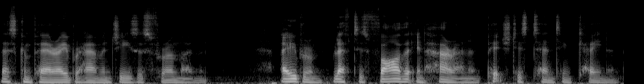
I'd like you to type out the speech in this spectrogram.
Let's compare Abraham and Jesus for a moment. Abram left his father in Haran and pitched his tent in Canaan.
